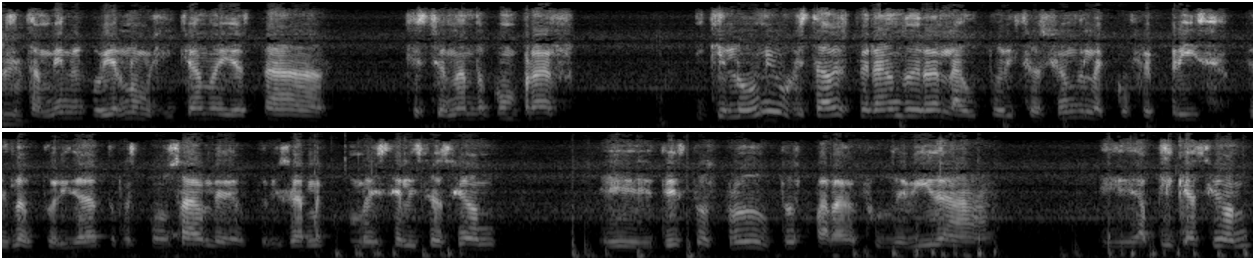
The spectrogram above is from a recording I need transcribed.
y también el gobierno mexicano ya está gestionando comprar y que lo único que estaba esperando era la autorización de la COFEPRIS, que es la autoridad responsable de autorizar la comercialización eh, de estos productos para su debida eh, aplicación.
